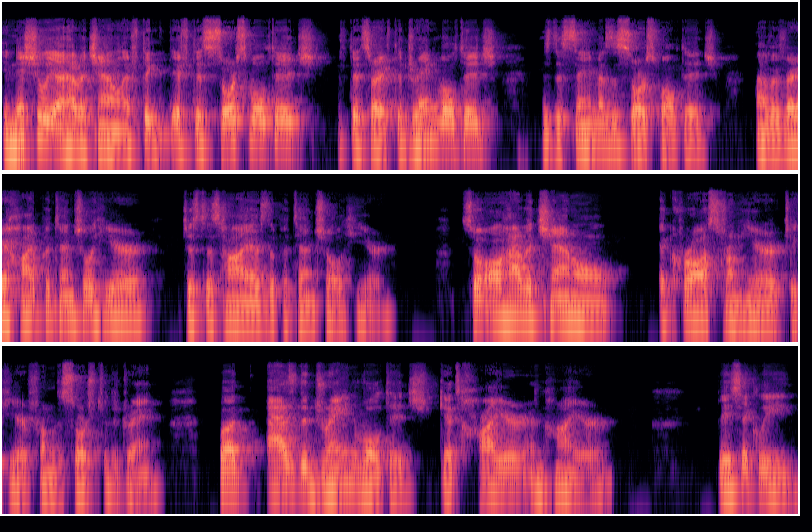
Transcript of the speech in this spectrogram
Initially, I have a channel. If the if the source voltage, if the sorry, if the drain voltage is the same as the source voltage, I have a very high potential here, just as high as the potential here. So I'll have a channel across from here to here, from the source to the drain. But as the drain voltage gets higher and higher, basically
